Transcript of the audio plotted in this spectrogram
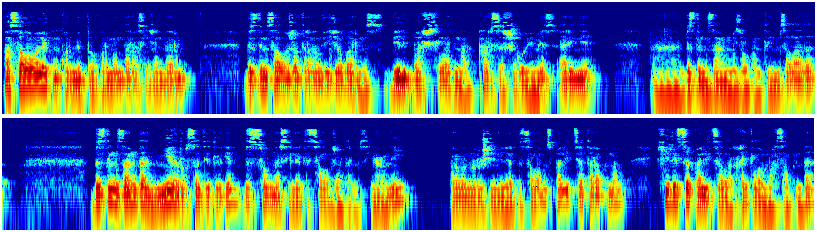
ассалаумағалейкум құрметті оқырмандар асыл жандарым біздің салып жатырған видеоларымыз билік басшыларына қарсы шығу емес әрине. Ә, біздің заңымыз оған тыйым салады. Біздің заңда не рұқсат етілген біз сол нәрселерді салып жатырмыз. Яғни правонарушениелерді саламыз полиция тарапынан. Келесі полициялар қайталау мақсатында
